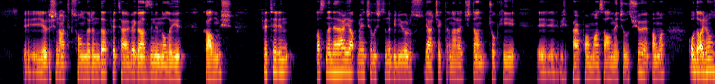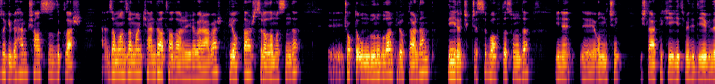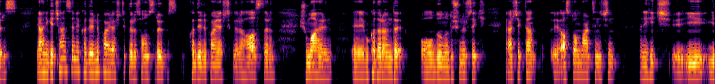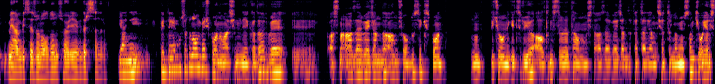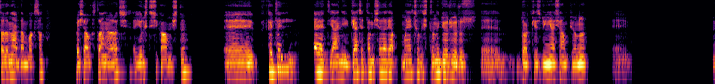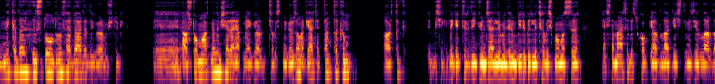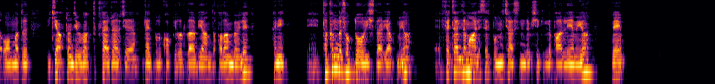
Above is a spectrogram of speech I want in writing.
e, yarışın artık sonlarında Fetel ve Gazli'nin olayı kalmış. Fetel'in aslında neler yapmaya çalıştığını biliyoruz. Gerçekten araçtan çok iyi e, bir performans almaya çalışıyor ama o da Alonso gibi hem şanssızlıklar, zaman zaman kendi hatalarıyla beraber pilotlar sıralamasında çok da umduğunu bulan pilotlardan değil açıkçası. Bu hafta sonu da yine e, onun için işler pek iyi gitmedi diyebiliriz. Yani geçen sene kaderini paylaştıkları, son sıra kaderini paylaştıkları Haas'ların, Schumacher'in e, bu kadar önde olduğunu düşünürsek gerçekten e, Aston Martin için hani hiç e, iyi gitmeyen bir sezon olduğunu söyleyebiliriz sanırım. Yani Vettel'in bu sezon 15 puanı var şimdiye kadar ve e, aslında Azerbaycan'da almış olduğu 8 puan bunun birçoğunu getiriyor. 6. sırada tamamlamıştı Azerbaycan'da Vettel yanlış hatırlamıyorsam ki o yarışta da nereden baksan 5-6 tane araç e, yarış dışı kalmıştı. E, Vettel evet yani gerçekten bir şeyler yapmaya çalıştığını görüyoruz. E, 4 kez dünya şampiyonu e, ne kadar hırslı olduğunu Ferrari'de de görmüştük. E, Aston Martin'de de bir şeyler yapmaya gör, çalıştığını görüyoruz ama gerçekten takım artık bir şekilde getirdiği güncellemelerin birbiriyle çalışmaması, ya işte Mercedes kopyaladılar geçtiğimiz yıllarda olmadı. İki hafta önce bir baktık Ferrari, şey, Red Bull'u kopyaladılar bir anda falan böyle. Hani e, takım da çok doğru işler yapmıyor. E, Vettel de maalesef bunun içerisinde bir şekilde parlayamıyor ve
